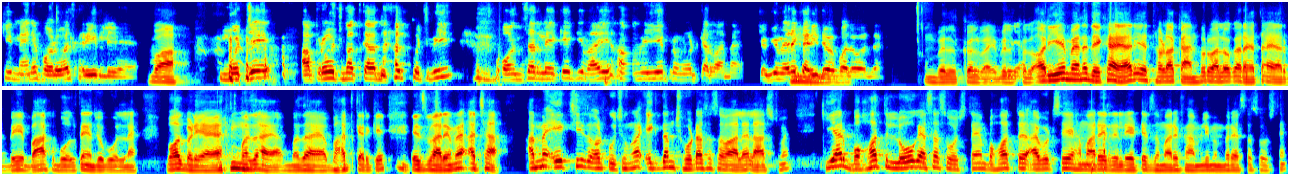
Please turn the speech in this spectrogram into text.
कि मैंने फॉलोअर्स खरीद लिए हैं। वाह। मुझे अप्रोच मत करना कुछ भी स्पॉन्सर लेके कि भाई हमें ये प्रमोट करवाना है क्योंकि मेरे खरीदे हुए फॉलोअर्स हैं। बिल्कुल भाई बिल्कुल। और ये मैंने देखा है यार ये थोड़ा कानपुर वालों का रहता है यार बेबाक बोलते हैं जो बोलना है। बहुत बढ़िया यार मज़ा आया मज़ा आया बात करके इस बारे में। अच्छा अब मैं एक चीज़ और पूछूँगा एकदम छोटा सा सवाल है लास्ट में कि यार बहुत लोग ऐसा सोचते हैं बहुत आई वुड से हमारे रिलेटिव्स हमारे फैमिली मेंबर ऐसा सोचते हैं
